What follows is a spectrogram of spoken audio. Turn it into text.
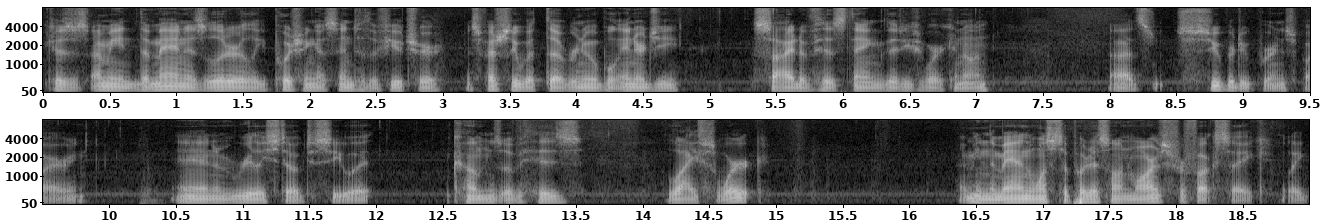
because I mean the man is literally pushing us into the future, especially with the renewable energy side of his thing that he's working on. Uh, it's super duper inspiring, and I'm really stoked to see what comes of his life's work. I mean, the man wants to put us on Mars for fuck's sake. Like,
